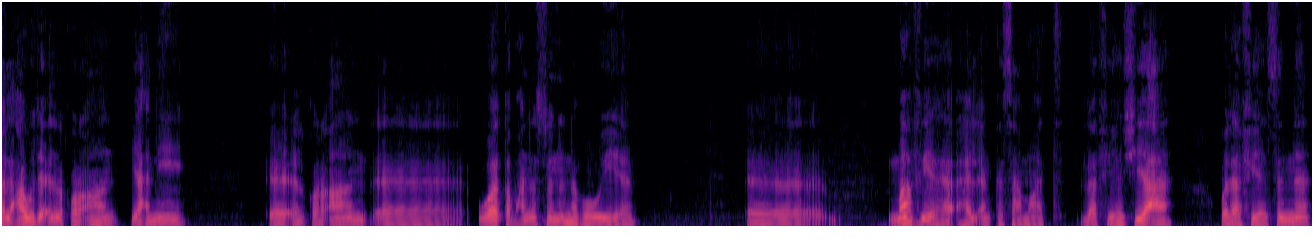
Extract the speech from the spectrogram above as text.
العودة إلى القرآن يعني القرآن وطبعا السنة النبوية ما فيها هالانقسامات. لا فيها شيعة ولا فيها سنة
